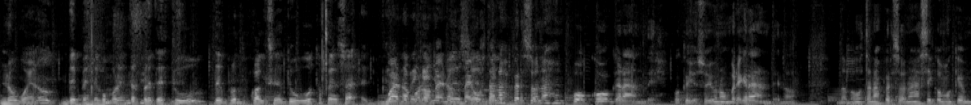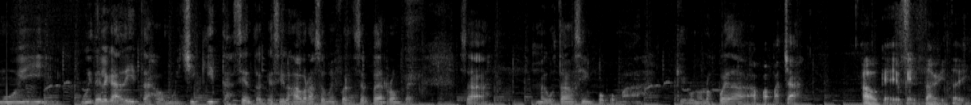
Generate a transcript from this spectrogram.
No, bueno, depende cómo lo interpretes tú, de pronto cuál sea tu gusto. Pero, bueno, por lo menos me gustan las personas un poco grandes, porque yo soy un hombre grande, ¿no? No me gustan las personas así como que muy, muy delgaditas o muy chiquitas. Siento que si los abrazo muy fuertes se pueden romper. O sea, me gusta así un poco más que uno los pueda apapachar. Ah, ok, ok, está bien, está bien.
